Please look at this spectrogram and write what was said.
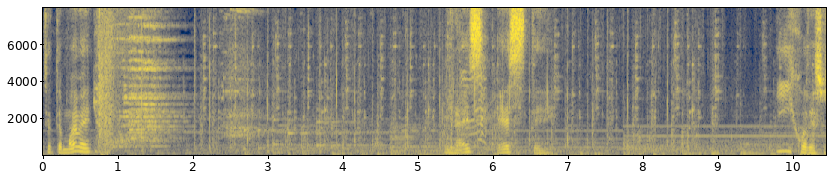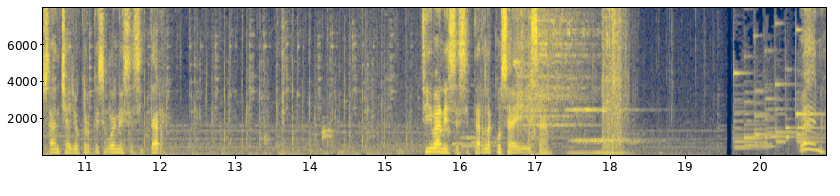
Se te mueve. Mira, es este. Hijo de Susancha, yo creo que se va a necesitar. Va a necesitar la cosa esa. Bueno.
